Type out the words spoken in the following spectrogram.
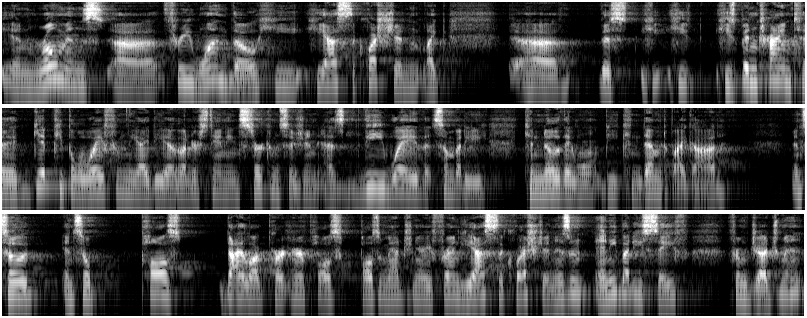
in Romans uh, 3 1, though, he, he asks the question like, uh, this, he, he, he's been trying to get people away from the idea of understanding circumcision as the way that somebody can know they won't be condemned by God. And so, and so Paul's dialogue partner, Paul's, Paul's imaginary friend, he asks the question Isn't anybody safe from judgment?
